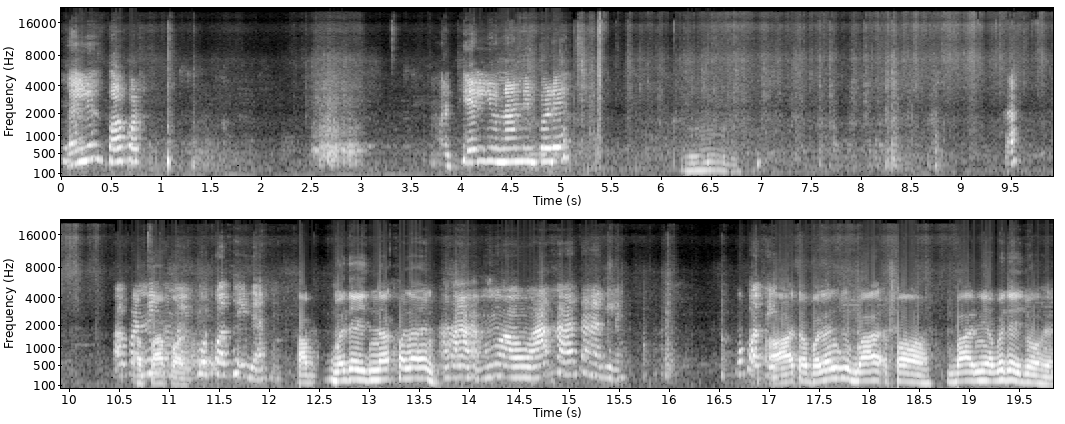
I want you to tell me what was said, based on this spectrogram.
લઈ લ્યો પાપડ. આ થેલીયું નાની પડે. પાપડ ખોખો થઈ જાય આ બધા જ નાખવાના હે હા હું આખા હતા ને એટલે. ખોખો થઈ જાય આ તો ભલે ને બાર બાર ને બધા જો હે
